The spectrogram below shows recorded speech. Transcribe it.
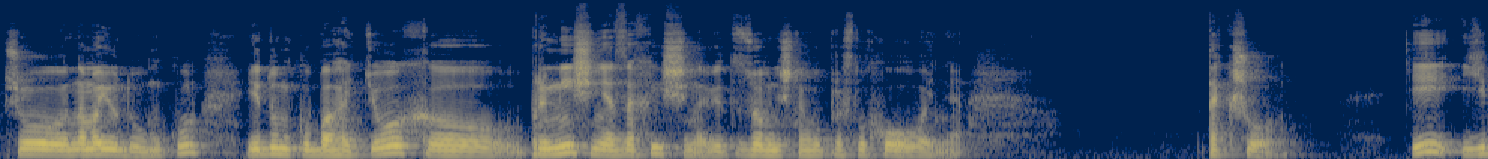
що на мою думку і думку багатьох, е, приміщення захищено від зовнішнього прослуховування. Так що? І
